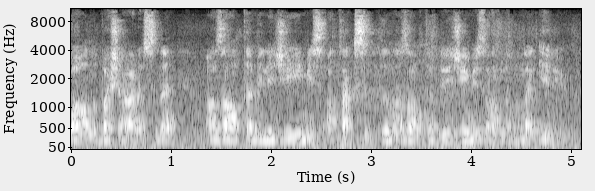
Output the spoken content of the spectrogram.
bağlı baş ağrısını azaltabileceğimiz, atak sıklığını azaltabileceğimiz anlamına geliyor.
